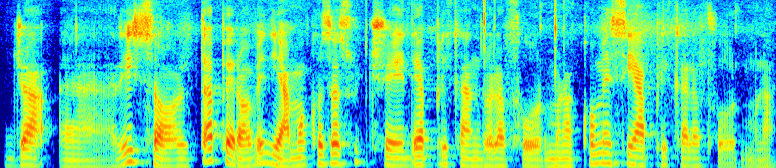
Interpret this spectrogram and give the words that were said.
già eh, risolta però vediamo cosa succede applicando la formula come si applica la formula.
